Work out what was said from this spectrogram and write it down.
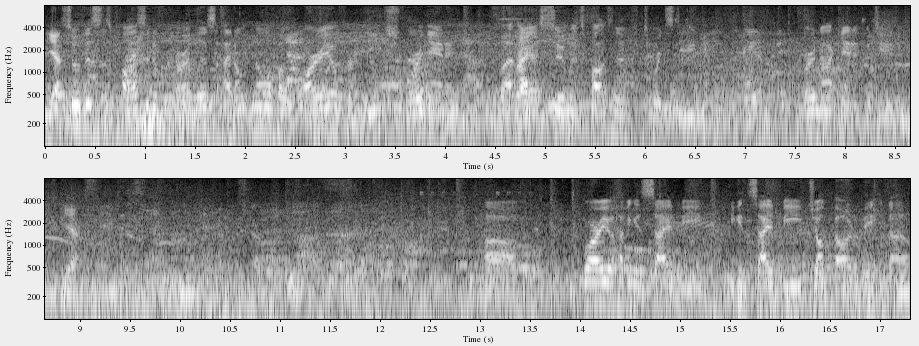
Yeah. So this is positive regardless. I don't know about Wario for Peach or Ganon, but I assume it's positive towards DDD. Or not Ganon, but DDD. Yeah. Wario having his side B, he can side B, jump out of it, and uh,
